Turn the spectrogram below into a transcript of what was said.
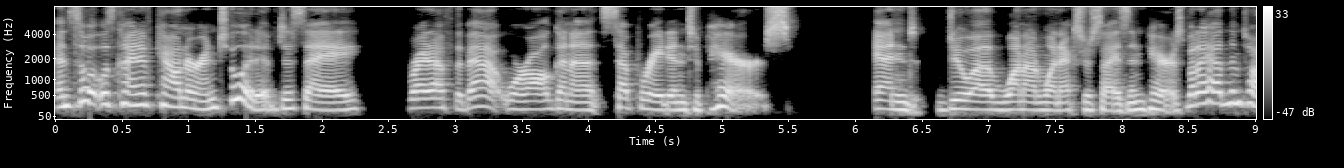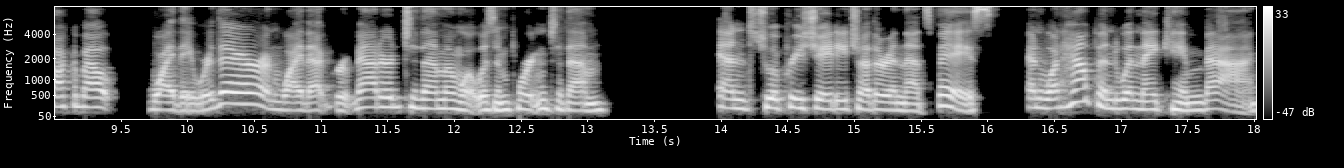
And so it was kind of counterintuitive to say, right off the bat, we're all going to separate into pairs and do a one on one exercise in pairs. But I had them talk about why they were there and why that group mattered to them and what was important to them and to appreciate each other in that space. And what happened when they came back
